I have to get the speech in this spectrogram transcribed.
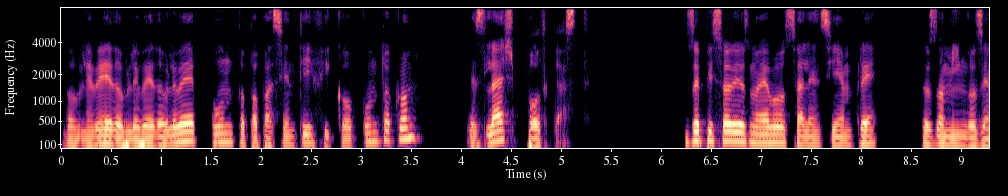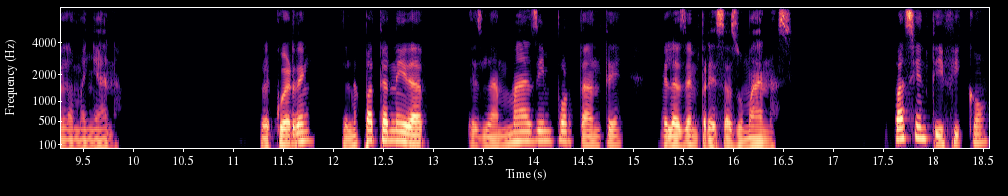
www.papacientifico.com slash podcast. Los episodios nuevos salen siempre los domingos en la mañana. Recuerden que la paternidad es la más importante de las empresas humanas. Paz Científico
